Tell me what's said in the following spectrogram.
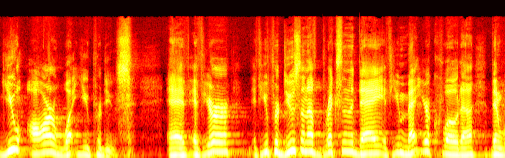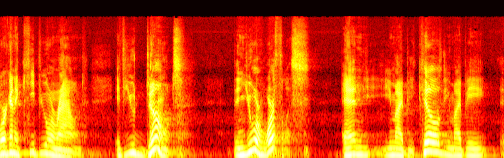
you are what you produce. If, if you're if you produce enough bricks in the day, if you met your quota, then we're going to keep you around. If you don't, then you are worthless. And you might be killed, you might be uh,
